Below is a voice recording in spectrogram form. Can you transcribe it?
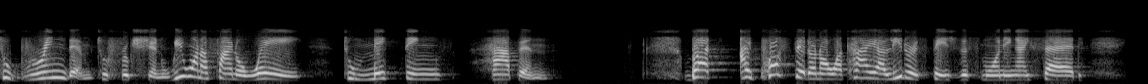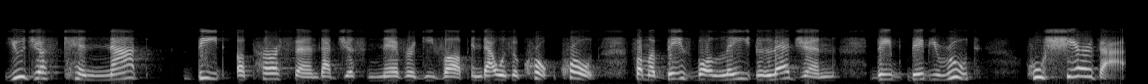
to bring them to fruition. We want to find a way to make things happen. But I posted on our Kaya Leaders page this morning, I said, you just cannot beat a person that just never give up. And that was a quote from a baseball legend, Babe Ruth, who shared that.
